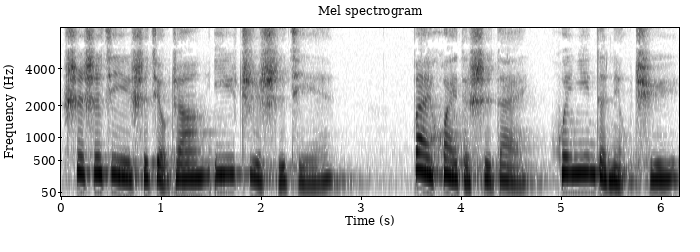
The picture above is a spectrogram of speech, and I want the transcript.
士师记十九章一至十节，败坏的世代。婚姻的扭曲。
